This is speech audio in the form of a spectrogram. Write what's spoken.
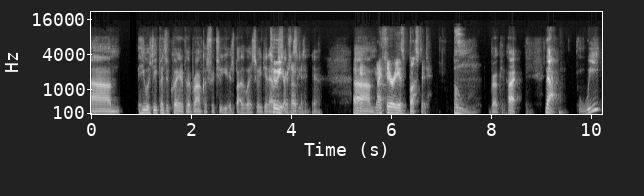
Um, he was defensive coordinator for the Broncos for two years, by the way. So he did have two years. Okay. Season. Yeah. Okay. Um, My theory is busted. Boom, broken. All right. Now we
